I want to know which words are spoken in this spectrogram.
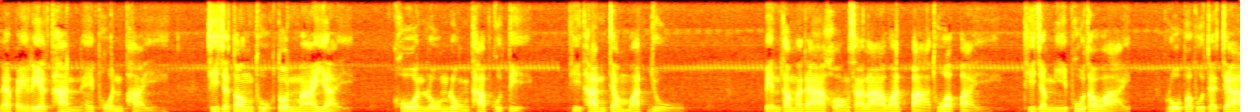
และไปเรียกท่านให้พ้นภัย ที่จะต้องถูกต้นไม้ใหญ่ โค่นล้มลงทับกุฏิที่ท่านจำวัดอยู่ เป็นธรรมดาของศาลาวัดป่าทั่วไป ที่จะมีผู้ถวาย รูปพระพุทธเจ้า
